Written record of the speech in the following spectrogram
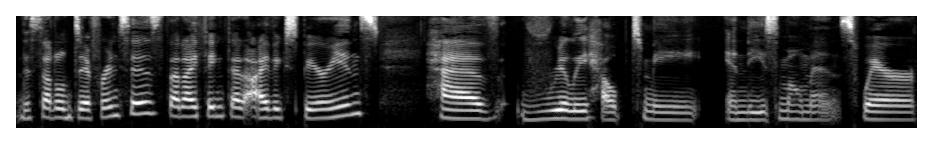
the subtle differences that I think that I've experienced have really helped me in these moments where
